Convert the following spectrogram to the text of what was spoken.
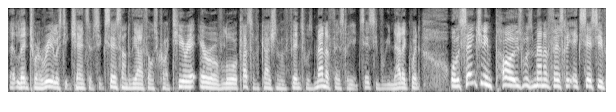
that led to a realistic chance of success under the AFL's criteria. Error of law, classification of offence was manifestly excessive or inadequate, or the sanction imposed was manifestly excessive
